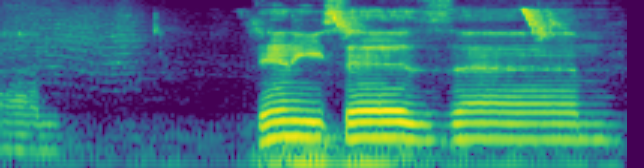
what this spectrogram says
Um, then he says, um,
